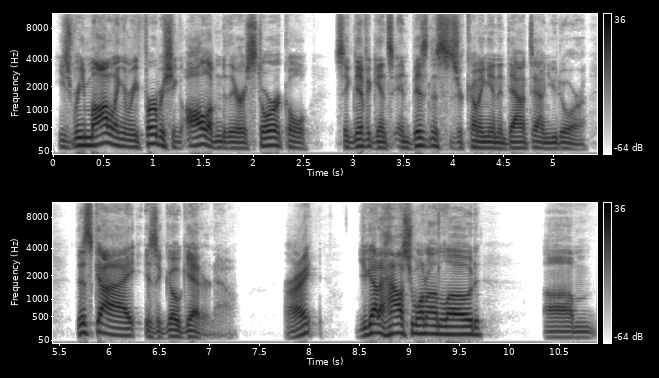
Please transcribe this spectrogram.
he's remodeling and refurbishing all of them to their historical significance, and businesses are coming in in downtown Eudora. This guy is a go-getter now. All right, you got a house you want to unload. Um,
